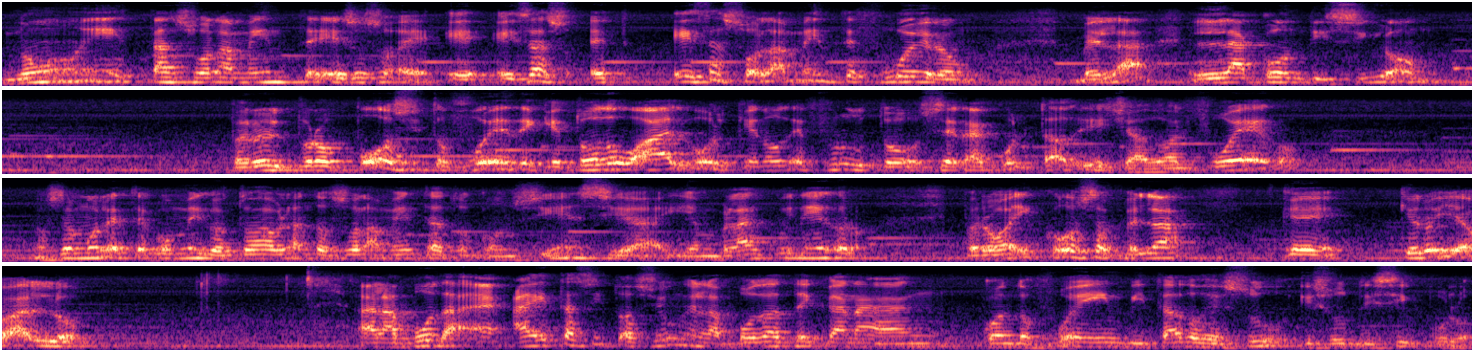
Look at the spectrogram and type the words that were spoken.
no es tan solamente eso, eh, eh, esas, eh, esas solamente fueron, ¿verdad? La condición. Pero el propósito fue de que todo árbol que no dé fruto será cortado y echado al fuego. No se moleste conmigo, estoy hablando solamente a tu conciencia y en blanco y negro. Pero hay cosas, ¿verdad? Que quiero llevarlo a la boda, a esta situación en las bodas de Canaán, cuando fue invitado Jesús y sus discípulos.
